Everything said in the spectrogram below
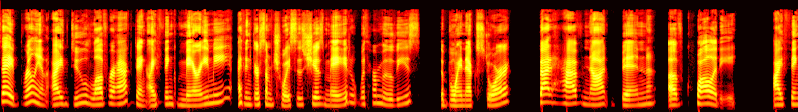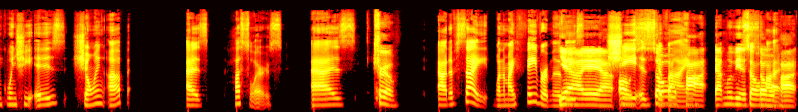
say brilliant. I do love her acting. I think Marry Me, I think there's some choices she has made with her movies, The Boy Next Door, that have not been of quality. I think when she is showing up as hustlers, as true, out of sight, one of my favorite movies. Yeah, yeah, yeah. She Oh, is so divine. hot. That movie is so hot.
